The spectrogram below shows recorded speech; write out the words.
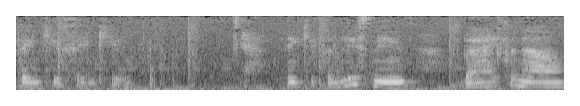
thank you, thank you. Yeah, thank you for listening. Bye for now.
